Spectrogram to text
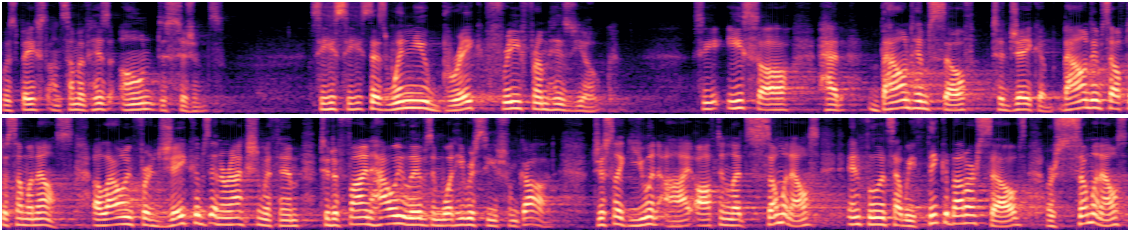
was based on some of his own decisions. See, he says, when you break free from his yoke, See, Esau had bound himself to Jacob, bound himself to someone else, allowing for Jacob's interaction with him to define how he lives and what he receives from God. Just like you and I often let someone else influence how we think about ourselves or someone else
